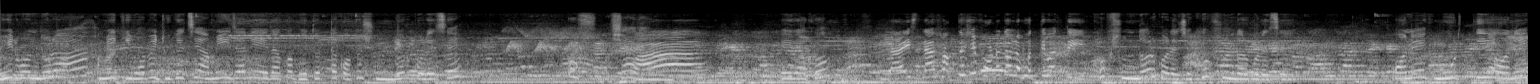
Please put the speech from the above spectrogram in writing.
ভিড় বন্ধুরা, আমি কীভাবে ঢুকেছি আমি জানি। এই দেখো, ভেতরটা কত সুন্দর করেছে। এই দেখো নাইস না সপ্তর্ষি ফটো তোলো ভর্তি ভর্তি। খুব সুন্দর করেছে খুব সুন্দর করেছে। অনেক মূর্তি অনেক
